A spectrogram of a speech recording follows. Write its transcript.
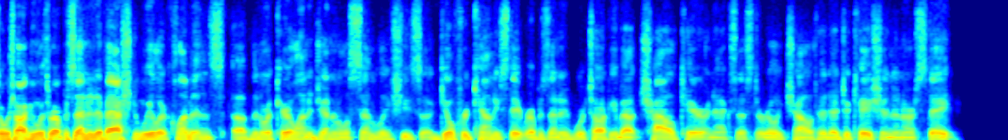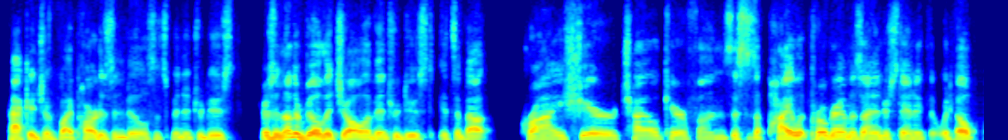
So we're talking with Representative Ashton Wheeler Clemmons of the North Carolina General Assembly. She's a Guilford County State Representative. We're talking about child care and access to early childhood education in our state package of bipartisan bills that's been introduced. There's another bill that y'all have introduced. It's about TriShare Child Care Funds. This is a pilot program, as I understand it, that would help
